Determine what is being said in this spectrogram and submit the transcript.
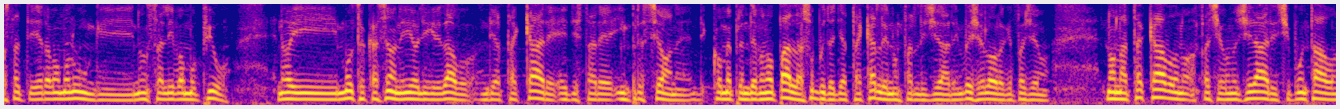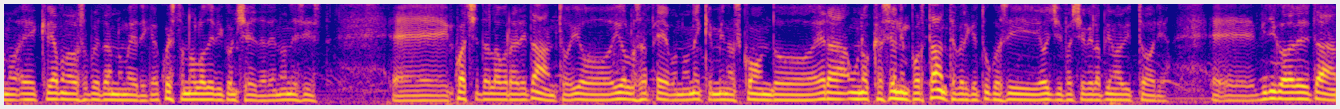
stati, eravamo lunghi, non salivamo più. Noi in molte occasioni io gli gridavo di attaccare e di stare in pressione, come prendevano palla subito di attaccarli e non farli girare, invece loro che facevano? Non attaccavano, facevano girare, ci puntavano e creavano la superiorità numerica, questo non lo devi concedere, non esiste. Eh, qua c'è da lavorare tanto, io, io, lo sapevo, non è che mi nascondo, era un'occasione importante perché tu così oggi facevi la prima vittoria. Eh, vi dico la verità,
